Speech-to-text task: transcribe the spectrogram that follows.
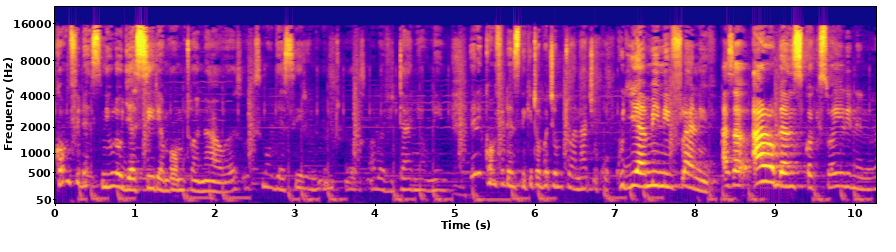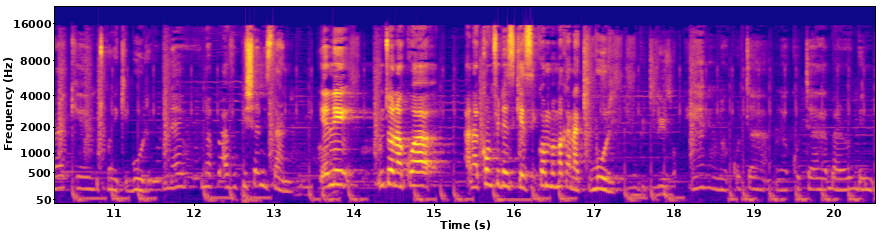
confidence ni ule ujasiri ambao mtu anao. Ukisema ujasiri mtu anaweza kusema labda vitani au nini. Yani confidence ni kitu ambacho mtu anacho kwa kujiamini fulani hivi. Sasa arrogance kwa kiswahili neno lake mwenye kiburi. Havipishani sana. Yani mtu anakuwa ana confidence kiasi kwamba mpaka na kiburi. Yani unakuta unakuta barobin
